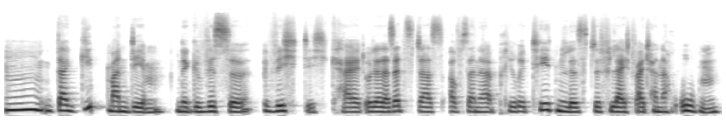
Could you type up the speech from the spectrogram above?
mm, da gibt man dem eine gewisse Wichtigkeit oder da setzt das auf seiner Prioritätenliste vielleicht weiter nach oben.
